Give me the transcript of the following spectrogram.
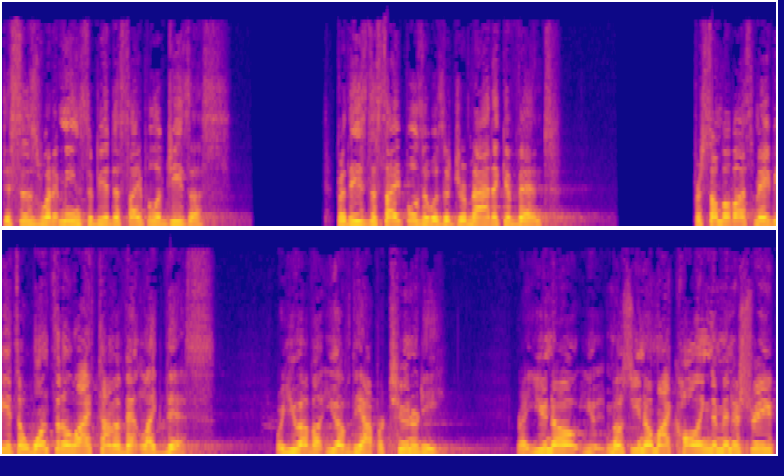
This is what it means to be a disciple of Jesus. For these disciples, it was a dramatic event. For some of us, maybe it's a once in a lifetime event like this, where you have, a, you have the opportunity right? You know, you, most of you know my calling to ministry,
